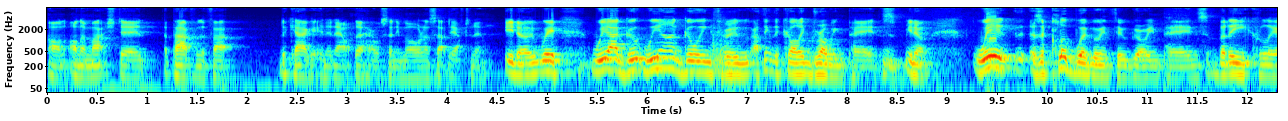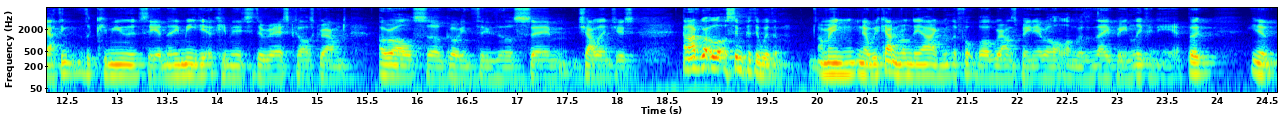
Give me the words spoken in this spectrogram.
on on a match day. Apart from the fact they can't get in and out of their house anymore on a Saturday afternoon. You know, we we are go, we are going through. I think they call it growing pains. Mm. You know, we as a club we're going through growing pains, but equally, I think the community and the immediate community the racecourse ground are also going through those same challenges. And I've got a lot of sympathy with them. I mean, you know, we can run the argument the football ground's been here a lot longer than they've been living here, but you know,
